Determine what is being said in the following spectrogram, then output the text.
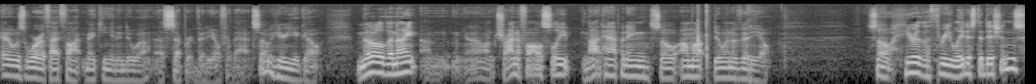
it was worth, I thought, making it into a, a, separate video for that. So here you go. Middle of the night, I'm, you know, I'm trying to fall asleep, not happening, so I'm up doing a video. So here are the three latest additions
